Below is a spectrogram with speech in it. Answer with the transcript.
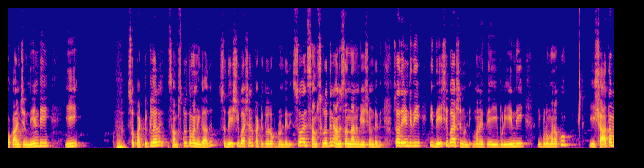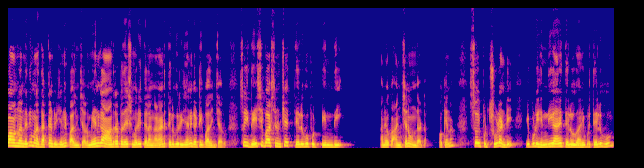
ఒక అంచనా ఏంటి? ఈ సో పర్టికులర్ సంస్కృతం అని కాదు సో దేశీ భాష అని పర్టికులర్ ఒకటి ఉండేది. సో అది సంస్కృతిని అనుసంధానం చేసి ఉండేది. సో అదేంటిది? ఈ దేశీ భాష నుండి మన ఇప్పుడు ఏంది? ఇప్పుడు మనకు ఈ శాతవాహనులు అనేది మన దక్కన్ రీజియన్ని పాలించారు. మెయిన్గా ఆంధ్రప్రదేశ్ మరియు తెలంగాణ అంటే తెలుగు రీజియన్ని గట్టిగా పాలించారు. సో ఈ దేశీ భాష నుంచే తెలుగు పుట్టింది అనే ఒక అంచనా ఉందట. ఓకేనా? సో ఇప్పుడు చూడండి. ఇప్పుడు హిందీ కానీ తెలుగు కానీ ఇప్పుడు తెలుగు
